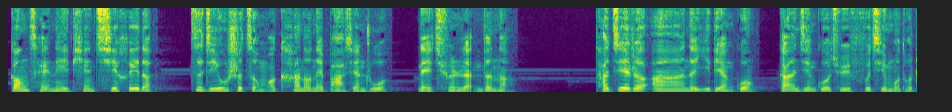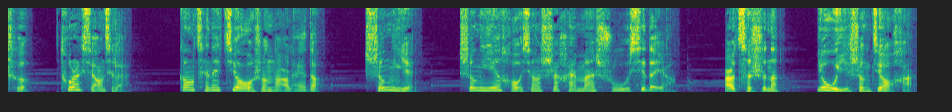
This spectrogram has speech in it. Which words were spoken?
刚才那天漆黑的，自己又是怎么看到那八仙桌那群人的呢？他借着暗暗的一点光，赶紧过去扶起摩托车。突然想起来，刚才那叫声哪来的？声音，声音好像是还蛮熟悉的呀。而此时呢，又一声叫喊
